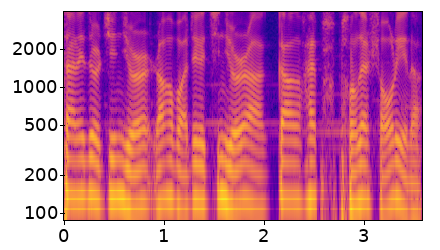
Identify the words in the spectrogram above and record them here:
带了一对金桔儿，然后把这个金桔儿啊，刚还捧在手里呢，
